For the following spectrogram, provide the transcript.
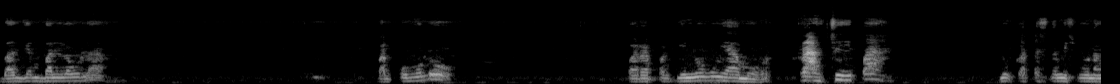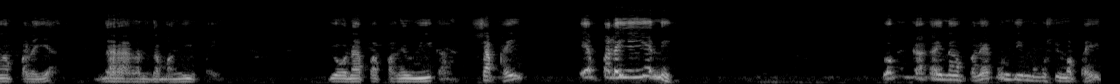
Bagyang banlaw lang pag. Para pag kinunguya mo, crunchy pa. Yung katas na mismo ng palaya, nararamdaman mo yung pait. Yung napapangiwi ka, sakay. Eh, palaya yan eh. Huwag kang kakain ng palaya kung di mo gusto yung mapait.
